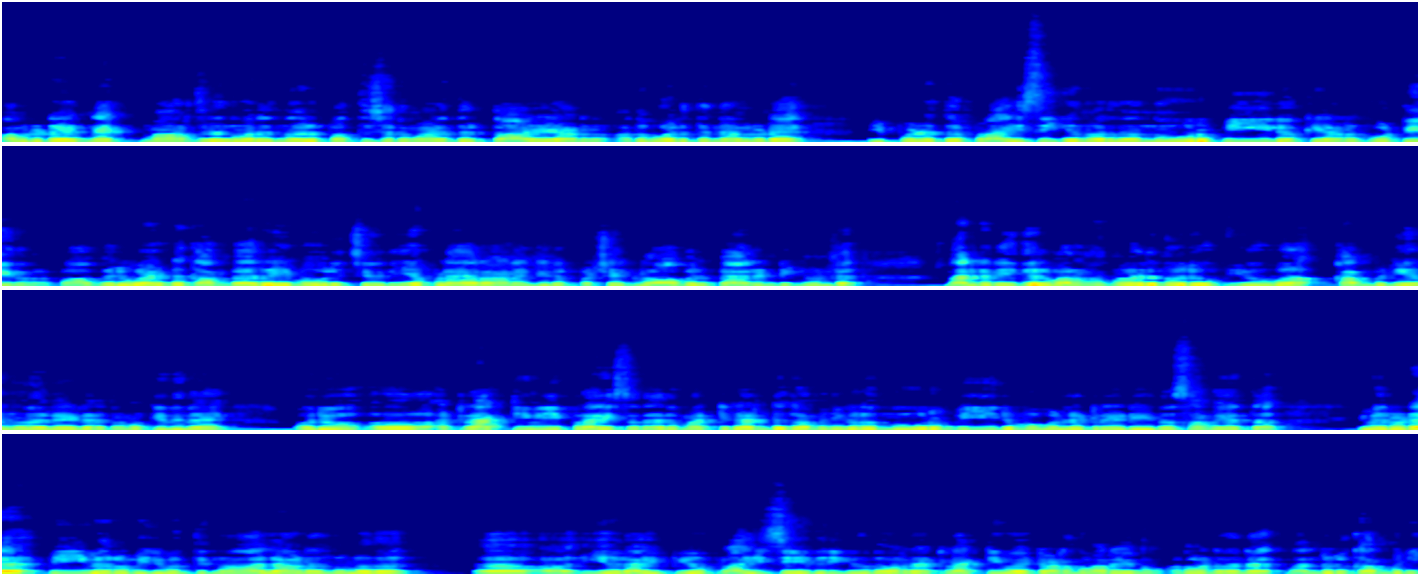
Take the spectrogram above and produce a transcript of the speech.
അവരുടെ നെറ്റ് മാർജിൻ എന്ന് പറയുന്നത് പത്ത് ശതമാനത്തിൽ താഴെയാണ്. അതുപോലെ തന്നെ അവരുടെ ഇപ്പോഴത്തെ പ്രൈസിങ് എന്ന് പറയുന്നത് നൂറ് പിയിലൊക്കെയാണ് കോട്ട് ചെയ്യുന്നത്. അപ്പോൾ അവരുമായിട്ട് കമ്പയർ ചെയ്യുമ്പോൾ ഒരു ചെറിയ പ്ലെയർ ആണെങ്കിലും പക്ഷേ ഗ്ലോബൽ പാരന്റിംഗ് ഉണ്ട്. നല്ല രീതിയിൽ വളർന്നു വരുന്ന ഒരു യുവ കമ്പനി എന്ന നിലയിൽ നമുക്കിതിനെ ഒരു അട്രാക്റ്റീവ്ലി പ്രൈസ് അതായത് മറ്റ് രണ്ട് കമ്പനികൾ നൂറ് പിയിന് മുകളിൽ ട്രേഡ് ചെയ്യുന്ന സമയത്ത് ഇവരുടെ പി വെറും ഇരുപത്തിനാലാണ് എന്നുള്ളത് ഈ ഒരു ഐ പി ഒ പ്രൈസ് ചെയ്തിരിക്കുന്നത് വളരെ അട്രാക്റ്റീവ് ആയിട്ടാണെന്ന് പറയുന്നു. അതുകൊണ്ട് തന്നെ നല്ലൊരു കമ്പനി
